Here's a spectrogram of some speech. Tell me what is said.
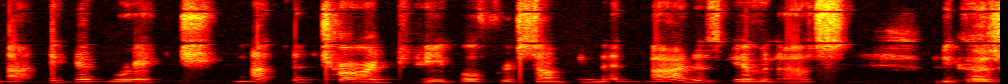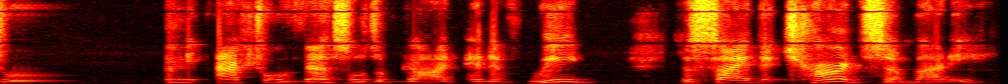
not to get rich, not to charge people for something that God has given us because actual vessels of God. And if we decide to charge somebody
